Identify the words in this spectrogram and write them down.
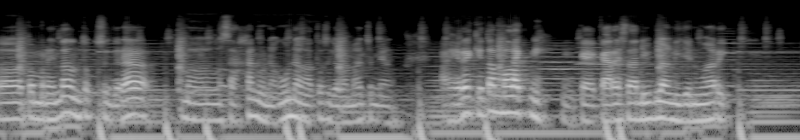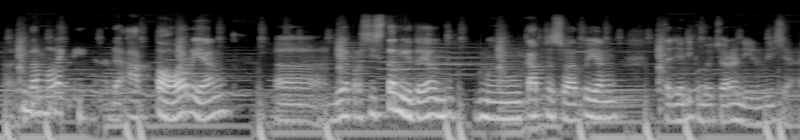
eh, pemerintah untuk segera mengesahkan undang-undang atau segala macam yang akhirnya kita melek nih kayak Kares tadi bilang di Januari Nah, kita melek nih ada aktor yang eh, dia persisten gitu ya untuk mengungkap sesuatu yang terjadi kebocoran di Indonesia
